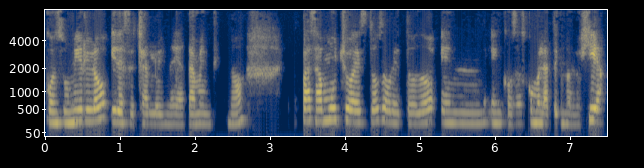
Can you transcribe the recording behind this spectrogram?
consumirlo y desecharlo inmediatamente, ¿no? Pasa mucho esto, sobre todo en, en cosas como la tecnología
